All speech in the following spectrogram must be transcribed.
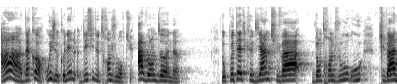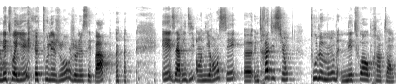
Ah, d'accord. Oui, je connais le défi de 30 jours. Tu abandonnes. Donc peut-être que Diane, tu vas dans 30 jours ou tu vas nettoyer tous les jours, je ne sais pas. Et Zari dit, en Iran, c'est euh, une tradition. Tout le monde nettoie au printemps.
